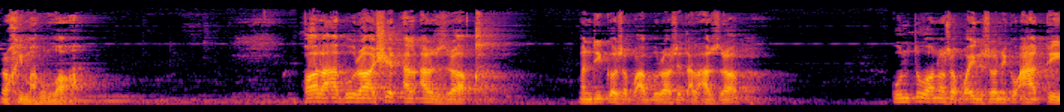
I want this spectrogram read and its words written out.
Rahimahullah. Qala Abu Rashid Al-Azraq Mendika sapa Abu Rashid Al-Azraq Kuntu ana sapa ingsun iku ati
